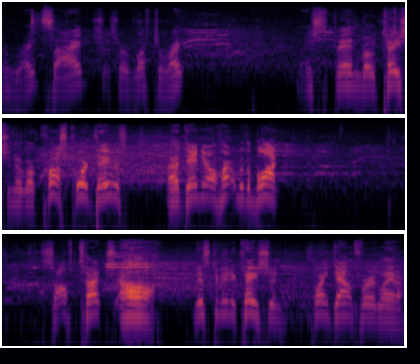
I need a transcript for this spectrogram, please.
On The right side, sort of left to right. Nice spin rotation. They'll go cross court. Davis, uh, Danielle Hart with a block. Soft touch. Oh, miscommunication. Point down for Atlanta.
